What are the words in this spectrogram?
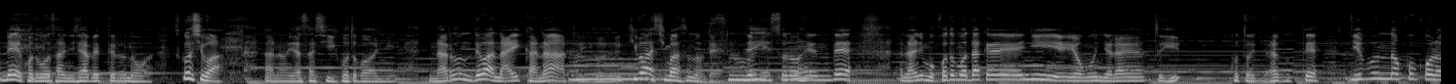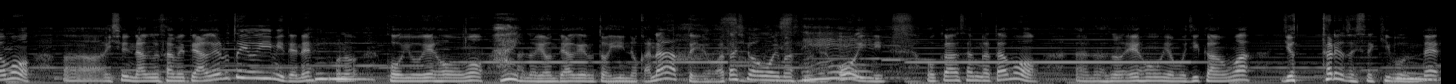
ね、子供さんに喋ってるのは少しはあの優しい言葉になるんではないかなという気はしますのでね。ぜひその辺で何も子供だけに読むんじゃないということじゃなくて自分の心もあー一緒に慰めてあげるという意味でね、うん。このこういう絵本を、はい。あの読んであげるといいのかなという私は思いますのでね大いにお母さん方もあのその絵本を読む時間はゆったりとした気分で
